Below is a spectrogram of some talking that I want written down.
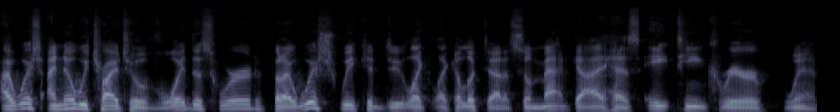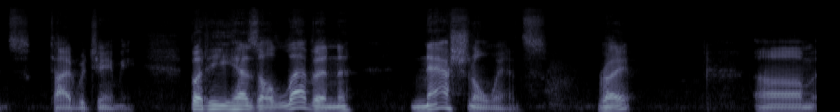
I, wish I know we try to avoid this word, but I wish we could do like like I looked at it. So Matt Guy has 18 career wins, tied with Jamie, but he has 11 national wins, right? Um,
